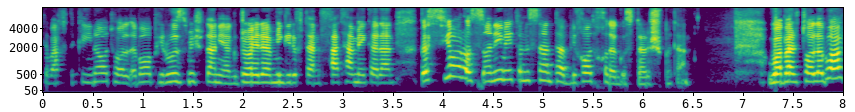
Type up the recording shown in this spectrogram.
که وقتی که اینا طالبا پیروز می‌شدن یک جای را می‌گرفتن فتح می‌کردن بسیار آسانی می‌تونستن تبلیغات خود گسترش بدن. و بر طالبان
